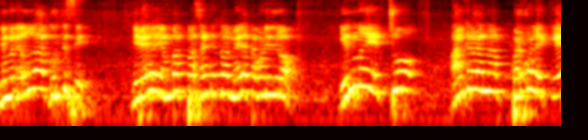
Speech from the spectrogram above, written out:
ನಿಮ್ಮನ್ನೆಲ್ಲ ಗುರುತಿಸಿ, ನೀವೇನು ಎಂಬತ್ತು ಪರ್ಸೆಂಟ್ ಇಂದ ಮೇಲೆ ತಗೊಂಡಿದ್ದೀರೋ, ಇನ್ನೂ ಹೆಚ್ಚು ಅಂಕಗಳನ್ನು ಪಡ್ಕೊಳ್ಳಿಕ್ಕೆ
